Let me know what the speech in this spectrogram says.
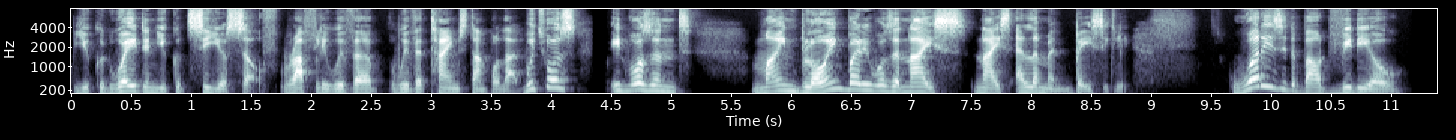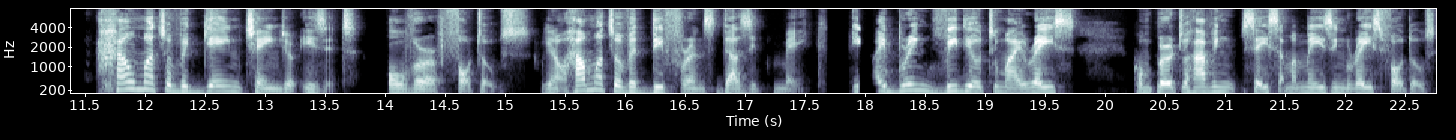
you could wait and you could see yourself roughly with a with a timestamp of that, which was it wasn't mind blowing, but it was a nice, nice element, basically. What is it about video? How much of a game changer is it over photos? You know, how much of a difference does it make? If I bring video to my race compared to having, say, some amazing race photos,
